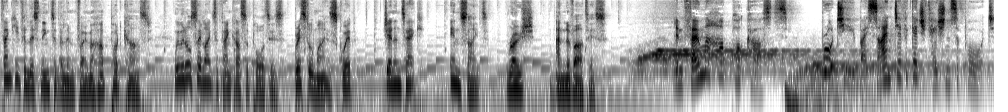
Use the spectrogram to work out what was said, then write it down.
Thank you for listening to the Lymphoma Hub podcast. We would also like to thank our supporters Bristol Myers Squibb, Genentech, Incyte, Roche, and Novartis. Lymphoma Hub podcasts, brought to you by Scientific Education Support.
